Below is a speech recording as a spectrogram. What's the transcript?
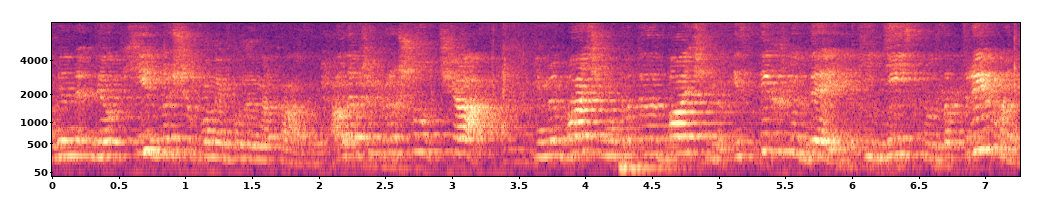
Вони необхідно, щоб вони були наказані. Але вже пройшов час, і ми бачимо по телебаченню із тих людей, які дійсно затримані,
